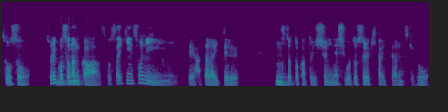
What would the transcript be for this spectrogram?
そうそう。それこそなんか、そう最近ソニーで働いてるうん。人とかと一緒にね、仕事する機会ってあるんですけど、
